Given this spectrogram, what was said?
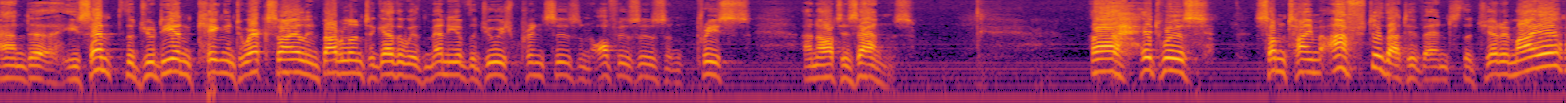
And uh, he sent the Judean king into exile in Babylon together with many of the Jewish princes and officers and priests and artisans. Uh, it was sometime after that event that Jeremiah,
